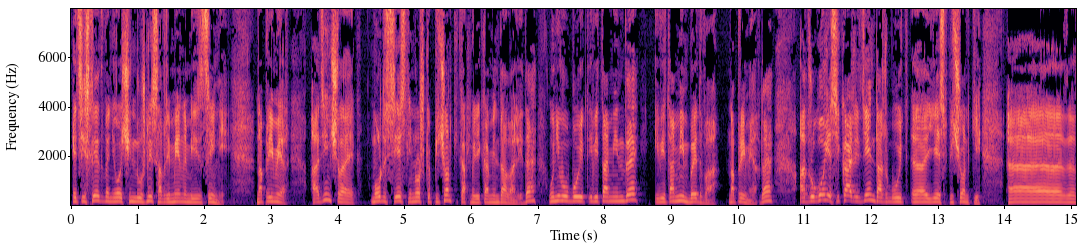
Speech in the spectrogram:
Эти исследования очень нужны современной медицине. Например, один человек может съесть немножко печенки, как мы рекомендовали, да, у него будет и витамин D, и витамин В2, например, да, а другой, если каждый день даже будет э, есть печенки э,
